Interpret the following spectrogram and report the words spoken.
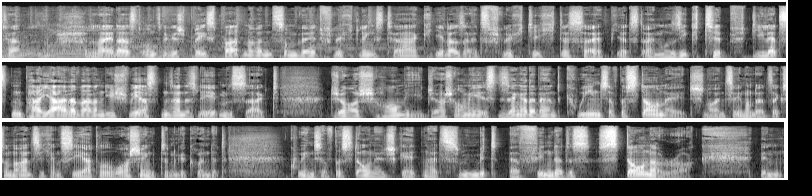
Und Herren, leider ist unsere Gesprächspartnerin zum Weltflüchtlingstag ihrerseits flüchtig, deshalb jetzt ein Musiktipp. Die letzten paar Jahre waren die schwersten seines Lebens, sagt Josh Homme. Josh Homme ist Sänger der Band Queens of the Stone Age, 1996 in Seattle, Washington gegründet. Queens of the Stone Age gelten als Miterfinder des Stoner Rock. In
